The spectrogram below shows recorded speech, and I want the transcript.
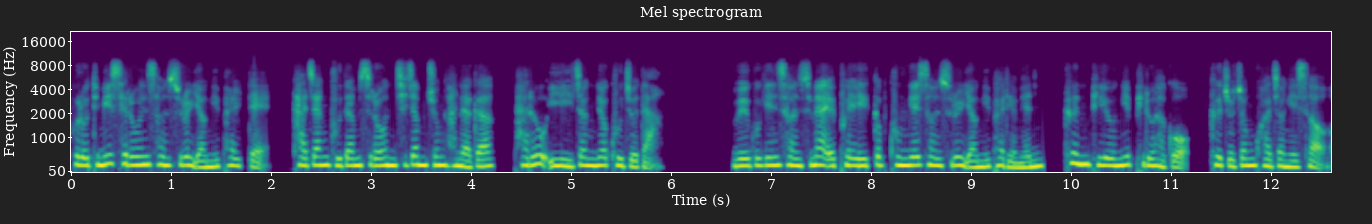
프로팀이 새로운 선수를 영입할 때 가장 부담스러운 지점 중 하나가 바로 이 이적료 구조다. 외국인 선수나 FA급 국내 선수를 영입하려면 큰 비용이 필요하고 그 조정 과정에서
